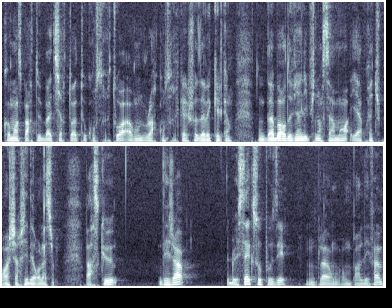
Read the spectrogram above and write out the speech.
commence par te bâtir toi, te construire toi avant de vouloir construire quelque chose avec quelqu'un. Donc d'abord deviens libre financièrement et après tu pourras chercher des relations. Parce que déjà, le sexe opposé, donc là on, parle des femmes,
